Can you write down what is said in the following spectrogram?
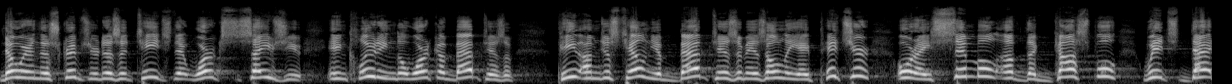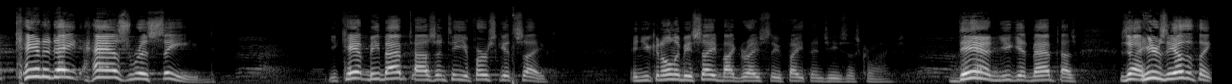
Nowhere in the scripture does it teach that works saves you, including the work of baptism. I'm just telling you, baptism is only a picture or a symbol of the gospel which that candidate has received. You can't be baptized until you first get saved. And you can only be saved by grace through faith in Jesus Christ. Then you get baptized. Now, here's the other thing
